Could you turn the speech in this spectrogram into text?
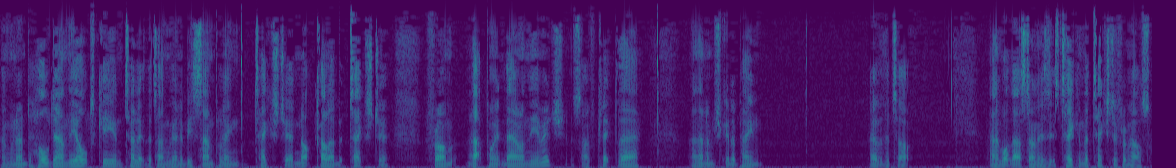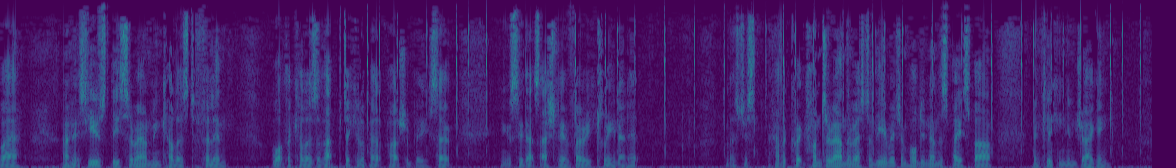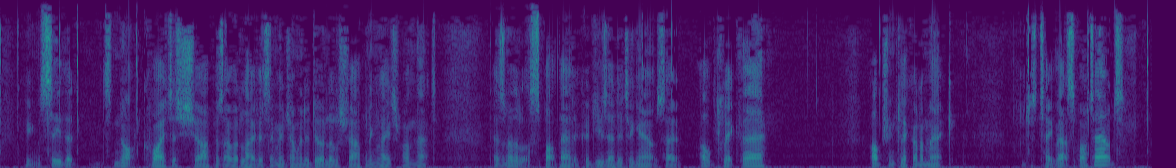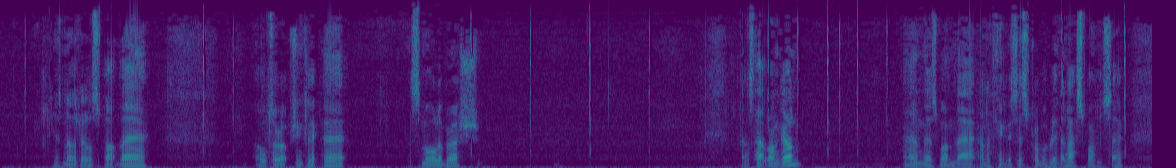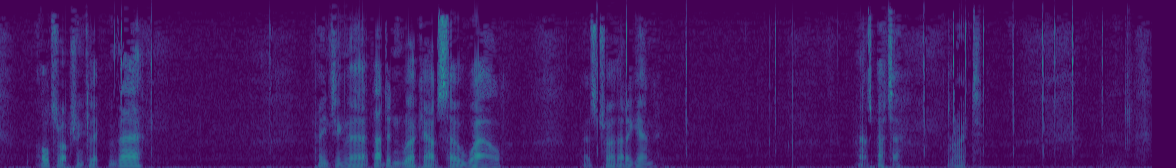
I'm going to hold down the Alt key and tell it that I'm going to be sampling texture, not color, but texture from that point there on the image. So I've clicked there, and then I'm just going to paint over the top. And what that's done is it's taken the texture from elsewhere, and it's used the surrounding colours to fill in what the colours of that particular part should be. So you can see that's actually a very clean edit. Let's just have a quick hunt around the rest of the image. I'm holding down the spacebar and clicking and dragging. You can see that it's not quite as sharp as I would like this image. I'm going to do a little sharpening later on that. There's another little spot there that could use editing out, so alt click there, option click on a Mac, just take that spot out. There's another little spot there. Alter option click there. Smaller brush. That's that one gone. And there's one there, and I think this is probably the last one. So, alter option click there. Painting there. That didn't work out so well. Let's try that again. That's better. Right.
